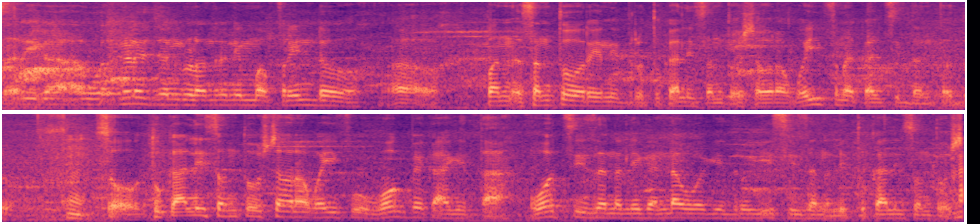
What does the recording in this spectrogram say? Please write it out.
ಸರ್ ಈಗ ಹೊರಗಡೆ ಜನಗಳು ಅಂದರೆ ನಿಮ್ಮ ಫ್ರೆಂಡು ಪನ್ ಸಂತು ಅವ್ರು ಏನಿದ್ರು ತುಕಾಲಿ ಸಂತೋಷ್ ಅವರ ವೈಫ್ನ ಕಳಿಸಿದ್ದಂಥದ್ದು. ಸೊ ತುಕಾಲಿ ಸಂತೋಷ್ ಅವರ ವೈಫು ಹೋಗ್ಬೇಕಾಗಿತ್ತಾ? ಹೋದ ಸೀಸನಲ್ಲಿ ಗಂಡ ಹೋಗಿದ್ರು ಈ ಸೀಸನಲ್ಲಿ ತುಕಾಲಿ ಸಂತೋಷ್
